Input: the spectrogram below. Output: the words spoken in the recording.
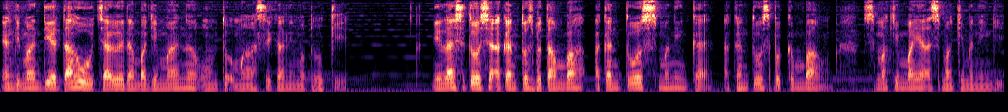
yang dimana dia tahu cara dan bagaimana untuk menghasilkan 50k nilai seterusnya akan terus bertambah akan terus meningkat akan terus berkembang semakin banyak semakin meninggi.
